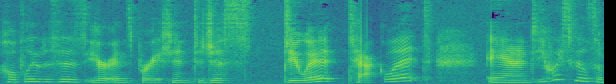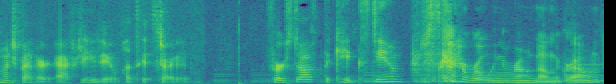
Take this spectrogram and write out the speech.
hopefully this is your inspiration to just do it, tackle it, and you always feel so much better after you do. Let's get started. First off, the cake stand just kind of rolling around on the ground.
